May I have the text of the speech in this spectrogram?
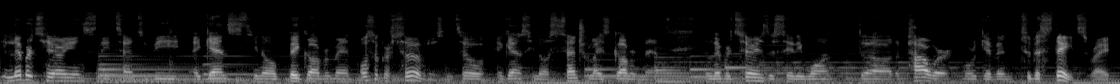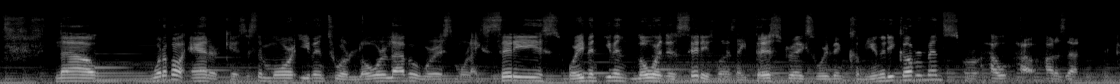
libertarians they tend to be against, you know, big government. Also conservatives until against, you know, centralized government. The libertarians they say they want the the power more given to the states, right? Now, what about anarchists? Is it more even to a lower level where it's more like cities or even even lower than cities when it's like districts or even community governments? Or how, how, how does that work?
